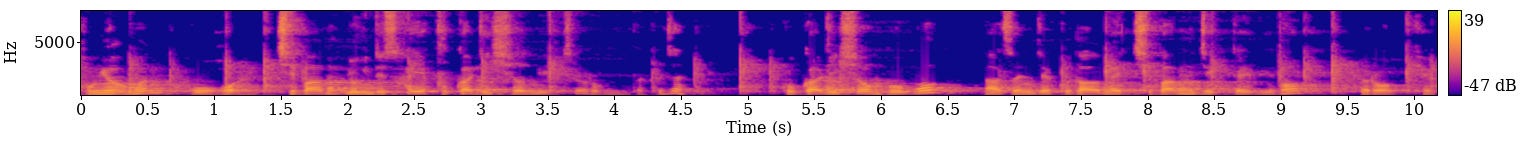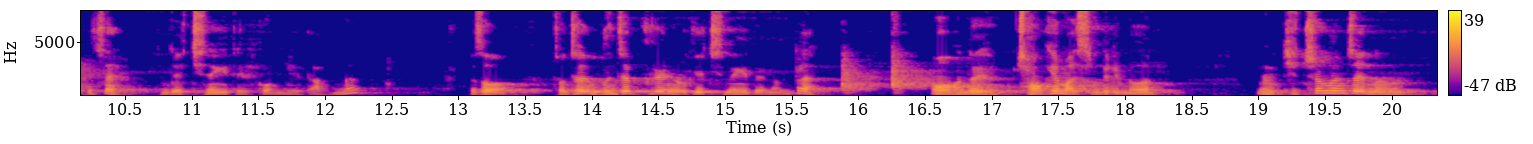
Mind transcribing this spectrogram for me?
동영은 5월, 지방 여기 이제 사이에 국가직 시험이 있죠, 여러분들, 그죠? 국가직 시험 보고 나서 이제 그 다음에 지방직 대비로 이렇게 그죠? 이제 진행이 될 겁니다. 응? 그래서 전체적인 문제 풀이는 이렇게 진행이 되는데, 어, 근데 정확히 말씀드리면 음, 기출 문제는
